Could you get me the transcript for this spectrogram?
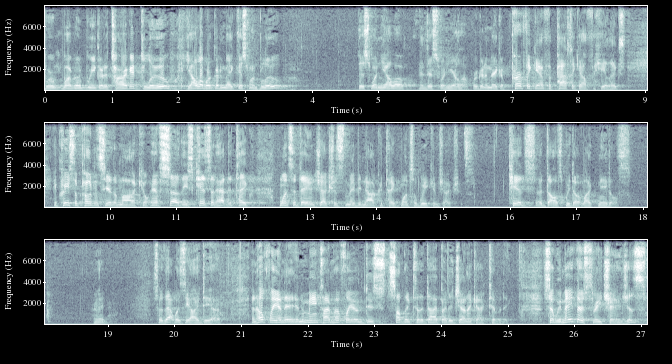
we're, what are we going to target? Blue, yellow, we're going to make this one blue, this one yellow, and this one yellow. We're going to make a perfect amphipathic alpha helix, increase the potency of the molecule. If so, these kids that had to take once a day injections maybe now could take once a week injections. Kids, adults, we don't like needles, right? So that was the idea. And hopefully, in the, in the meantime, hopefully it'll do something to the diabetogenic activity. So we made those three changes.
